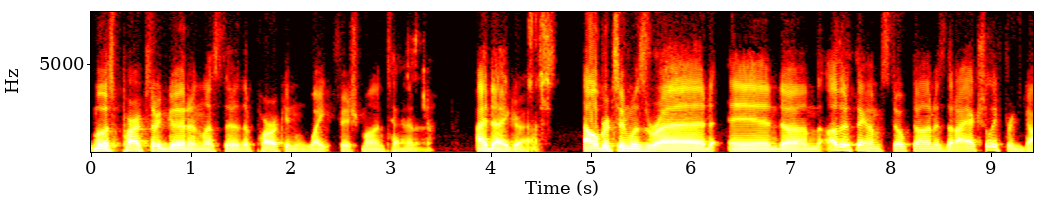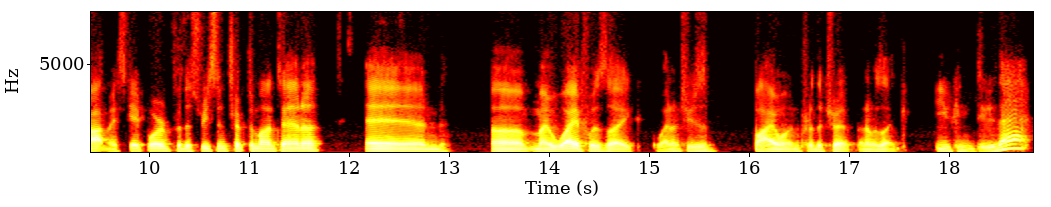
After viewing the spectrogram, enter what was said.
Most parks are good unless they're the park in Whitefish, Montana. I digress. Alberton was red, and um, the other thing I'm stoked on is that I actually forgot my skateboard for this recent trip to Montana, and um, my wife was like, "Why don't you just buy one for the trip?" And I was like, "You can do that."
